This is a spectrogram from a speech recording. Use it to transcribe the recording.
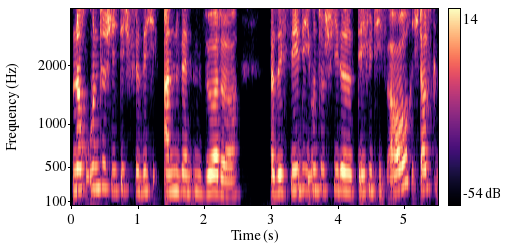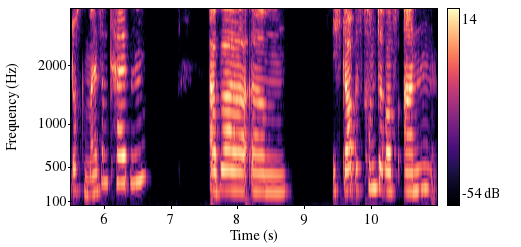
und auch unterschiedlich für sich anwenden würde. Also ich sehe die Unterschiede definitiv auch. Ich glaube, es gibt auch Gemeinsamkeiten, aber ähm, ich glaube, es kommt darauf an,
